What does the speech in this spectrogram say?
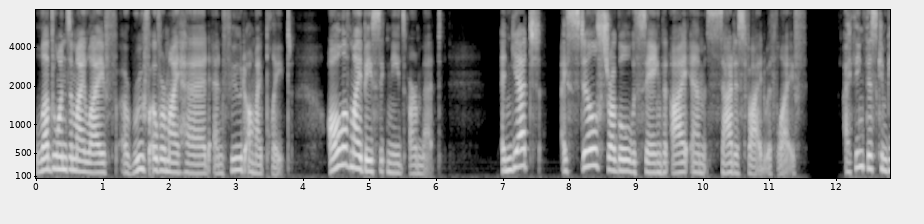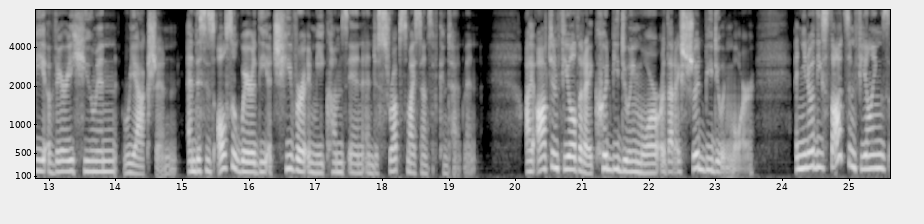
loved ones in my life, a roof over my head, and food on my plate. All of my basic needs are met. And yet, I still struggle with saying that I am satisfied with life. I think this can be a very human reaction, and this is also where the achiever in me comes in and disrupts my sense of contentment. I often feel that I could be doing more or that I should be doing more. And you know, these thoughts and feelings,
